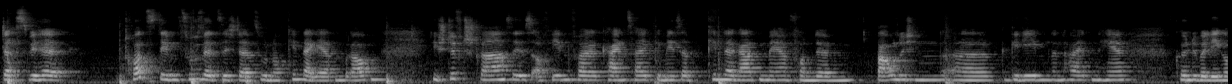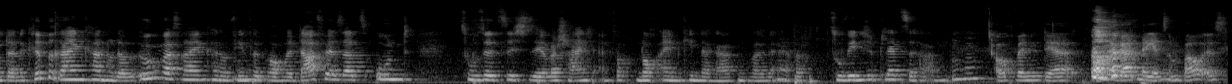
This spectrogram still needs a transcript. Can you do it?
dass wir trotzdem zusätzlich dazu noch Kindergärten brauchen. Die Stiftstraße ist auf jeden Fall kein zeitgemäßer Kindergarten mehr von den baulichen äh, Gegebenheiten her. Können überlegen, ob da eine Krippe rein kann oder irgendwas rein kann. Auf jeden mhm. Fall brauchen wir dafür Ersatz und zusätzlich sehr wahrscheinlich einfach noch einen Kindergarten, weil wir ja. einfach zu wenige Plätze haben. Mhm. Auch wenn der Kindergarten, der jetzt im Bau ist,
